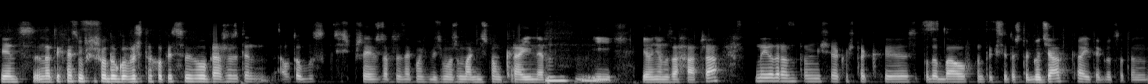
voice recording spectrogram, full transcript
Więc natychmiast mi przyszło do głowy, że ten chłopiec sobie wyobraża, że ten autobus gdzieś przejeżdża przez jakąś być może magiczną krainę mm -hmm. i, i o nią zahacza. No i od razu to mi się jakoś tak e, spodobało w kontekście też tego dziadka i tego, co ten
